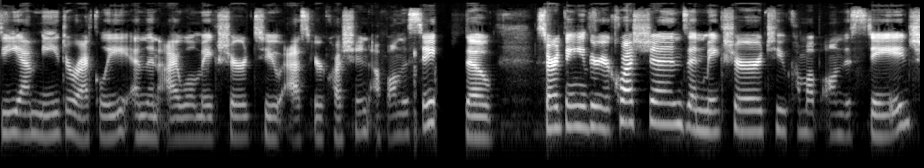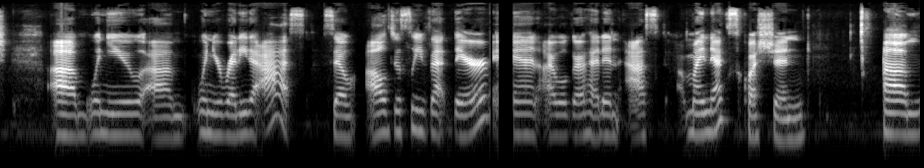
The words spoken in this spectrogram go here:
DM me directly, and then I will make sure to ask your question up on the stage. So start thinking through your questions and make sure to come up on the stage um, when you um, when you're ready to ask. So I'll just leave that there, and I will go ahead and ask my next question. Um,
